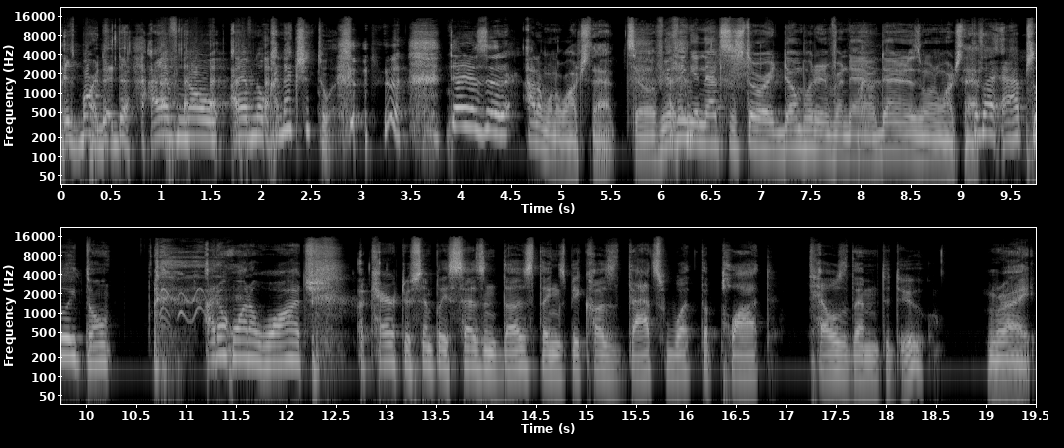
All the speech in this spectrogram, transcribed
it's boring i have no i have no connection to it Daniel said, I don't want to watch that. So if you're thinking that's the story, don't put it in front of Daniel. Daniel doesn't want to watch that. because i absolutely don't i don't want to watch a character simply says and does things because that's what the plot tells them to do Right.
